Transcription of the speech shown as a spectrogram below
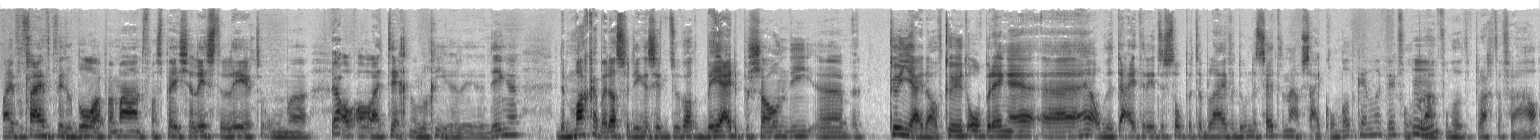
waar je voor 25 dollar per maand van specialisten leert om eh, al, allerlei technologieën leren dingen. De makker bij dat soort dingen zit natuurlijk altijd, ben jij de persoon die, kun jij dat? Kun je het opbrengen hè, om de tijd erin te stoppen, te blijven doen, et cetera? Nou, zij kon dat kennelijk. Ik vond het, Mhm. vond het een prachtig verhaal.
